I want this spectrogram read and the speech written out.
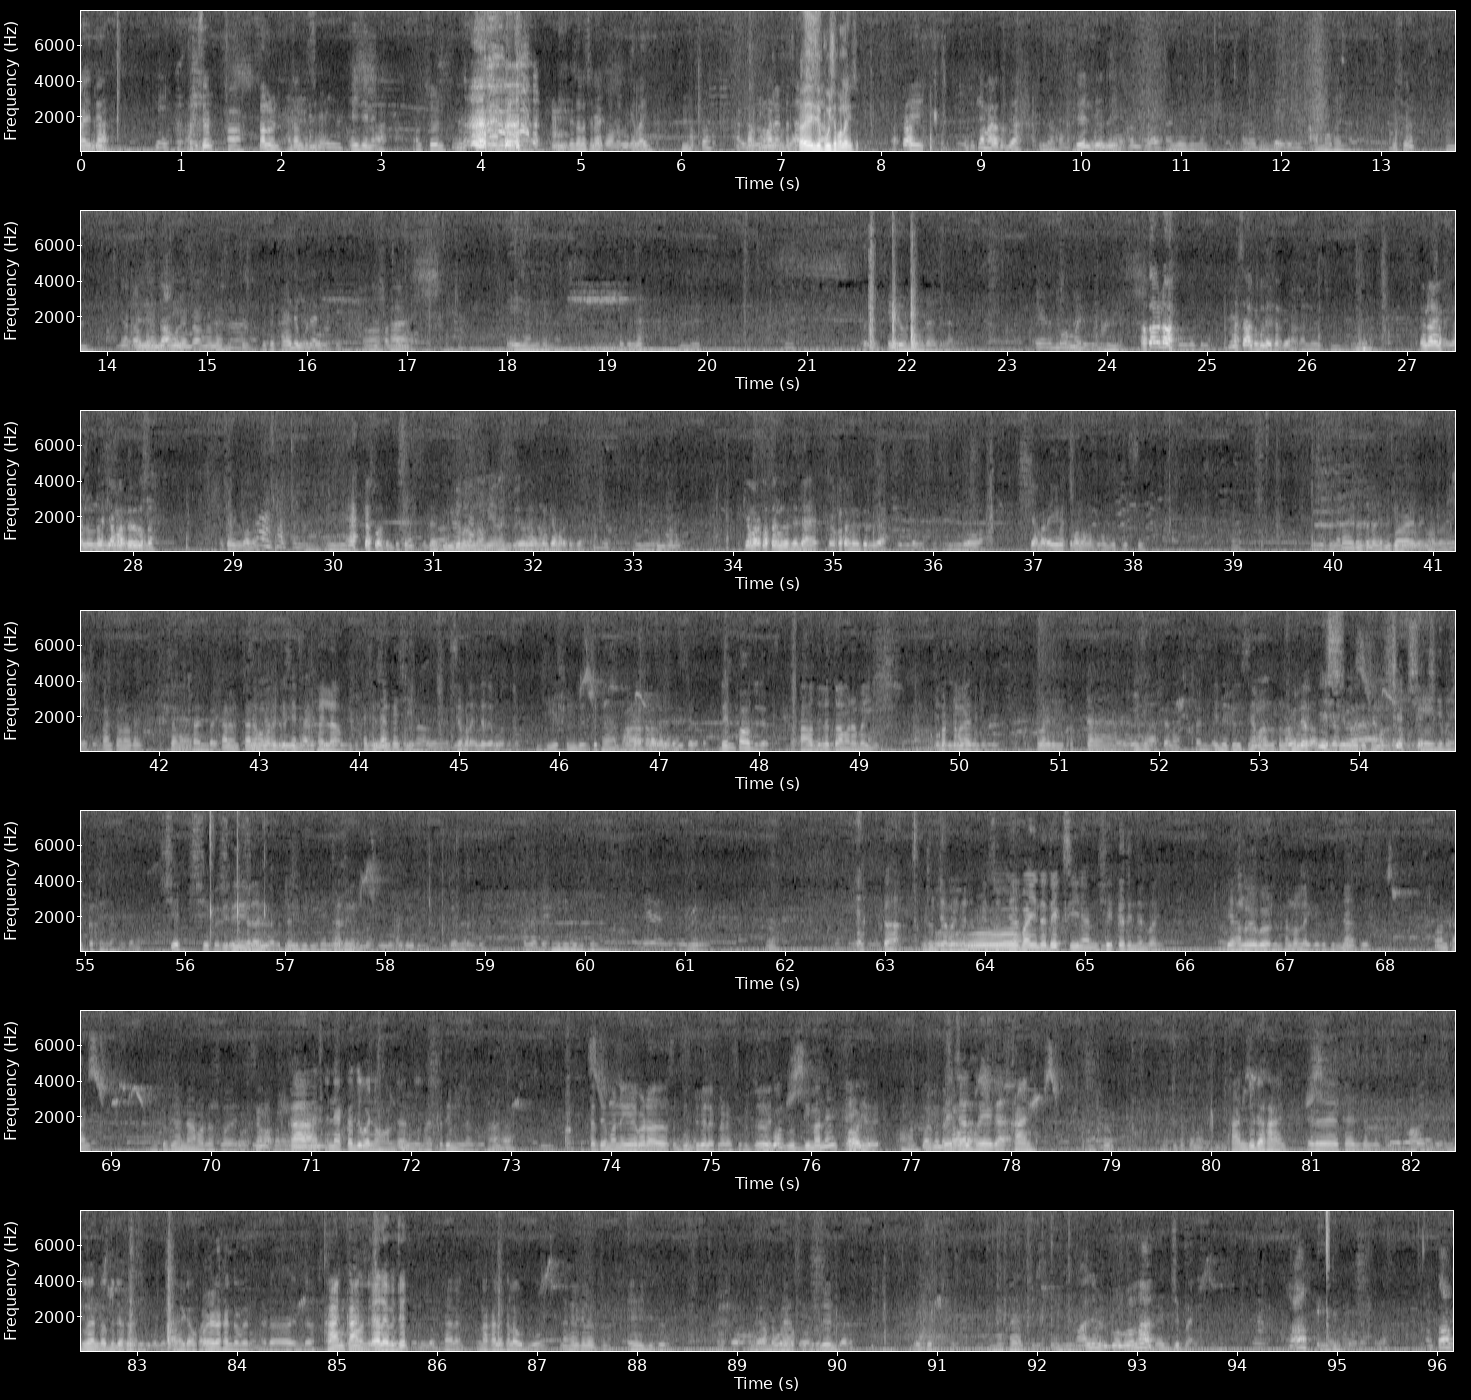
ভাই দেন শুন হ্যাঁ চলুন এই যে না শুন বেজাল আছে না এই যে পয়সা পালাইছে দেন দেন আগে গেলাম আমো খাইলাম বুঝছ এটা খাই দিই হ্যাঁ এই যে আমি খেলাম বুঝলে না এই রুম উড়া দিলাম পাঁচজন ভাই কারণ কারণ করে দিছেন খাইলাম খাইছেন খাইছি জি সুন্দর তো খাই দিন পাও দিলে পাও দিলে তো আমরা ভাই লাগাই দিতে দিন কত এই যে এই যে সেমা যত না শিট শিট এই যে ভাই একটা একটা দুটা ভাই ও ভাই দেখছি না আমি। তিনজন ভাই। হয়ে ভালো লাগে খান? একটা দিবেন একটা দিন লাগবে হ্যাঁ? একটা দিয়ে মানে এবার বুদ্ধি বেলা লাগাইছে বুদ্ধি মানে বেজাল হয়ে গা। খান। খান দুটা খান। এটা খাই দিলাম দুটা দুটা খান। এটা খান খান খেলা বুঝছেন খান না খালে খেলা উঠবো। না খেলে খেলে এই যে তো আমু আছে বুঝছেন এই যে আমু আছে এই যে। আলিম গোগল না? এই যে ভাই। হ্যাঁ? আতাব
